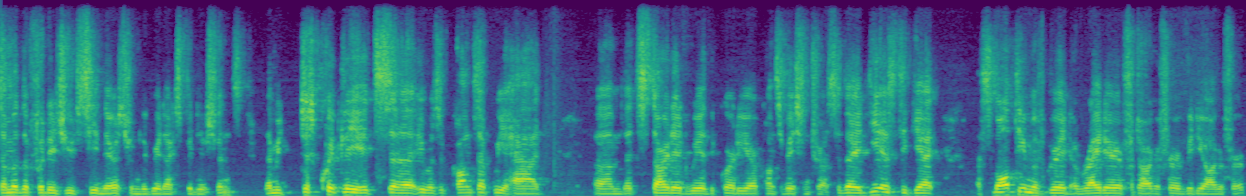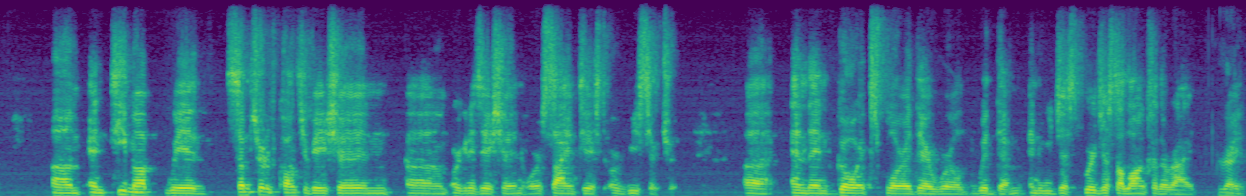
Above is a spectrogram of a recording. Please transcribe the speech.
some of the footage you've seen there is from the Grid Expeditions. Let me just quickly. It's uh, it was a concept we had um, that started with the Cordillera Conservation Trust. So the idea is to get a small team of Grid, a writer, photographer, videographer, um, and team up with some sort of conservation um, organization or scientist or researcher. Uh, and then go explore their world with them, and we just we're just along for the ride. right.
